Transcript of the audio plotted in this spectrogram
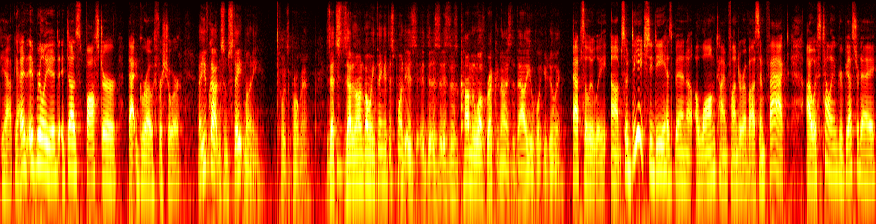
Yeah, Yeah. It, it really it, it does foster that growth for sure. Now, you've gotten some state money towards the program. Is that, is that an ongoing thing at this point? Is, is, is the Commonwealth recognize the value of what you're doing? Absolutely. Um, so DHCD has been a, a longtime funder of us. In fact, I was telling a group yesterday,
